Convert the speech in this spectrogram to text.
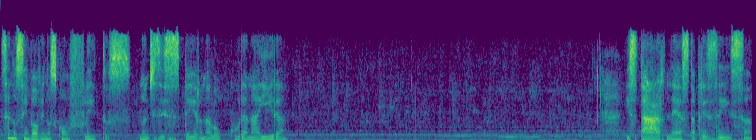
Você não se envolve nos conflitos, no desespero, na loucura, na ira. Estar nesta presença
